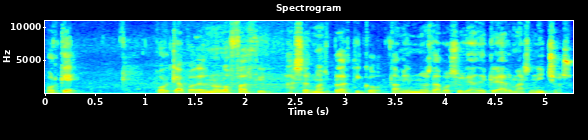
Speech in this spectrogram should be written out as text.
¿Por qué? Porque a podernos lo fácil, a ser más práctico, también nos da posibilidad de crear más nichos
